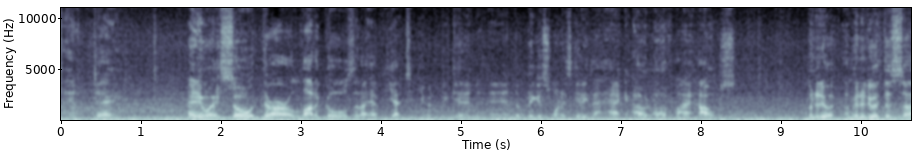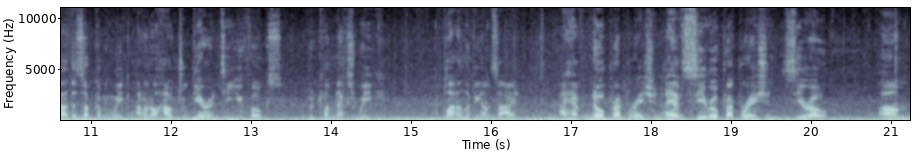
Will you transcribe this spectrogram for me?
Man, of day. Anyway, so there are a lot of goals that I have yet to even begin, and the biggest one is getting the heck out of my house. I'm gonna do it. I'm gonna do it this uh, this upcoming week. I don't know how to guarantee you folks, but come next week, I plan on living outside. I have no preparation. I have zero preparation, zero um,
